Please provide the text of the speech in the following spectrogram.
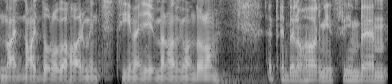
nagy, nagy dolog a 30 cím egy évben, azt gondolom. Hát ebben a 30 címben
